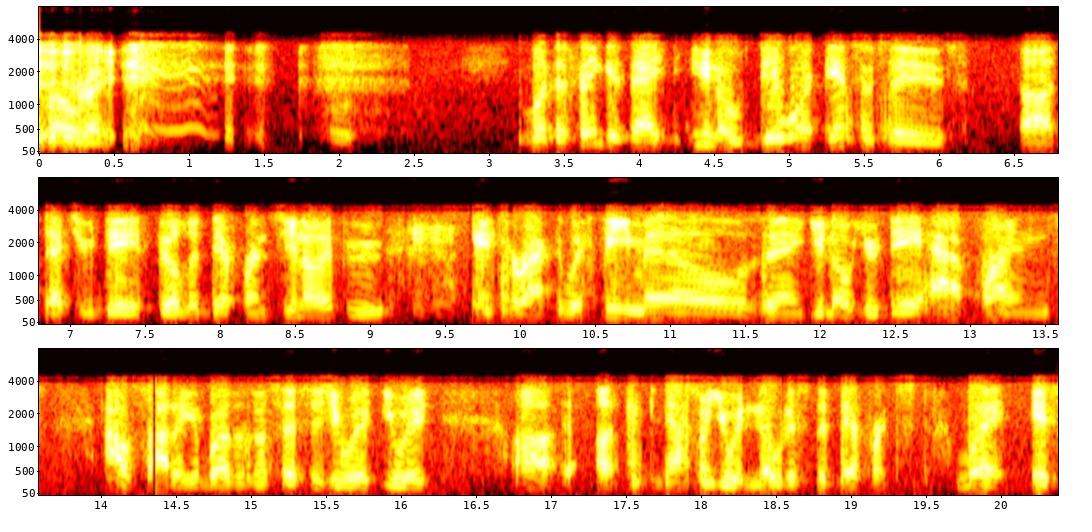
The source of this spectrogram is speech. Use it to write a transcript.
So, right. but the thing is that you know there were instances uh, that you did feel the difference. You know, if you interacted with females and you know you did have friends outside of your brothers and sisters, you would you would uh, uh, that's when you would notice the difference. But it's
